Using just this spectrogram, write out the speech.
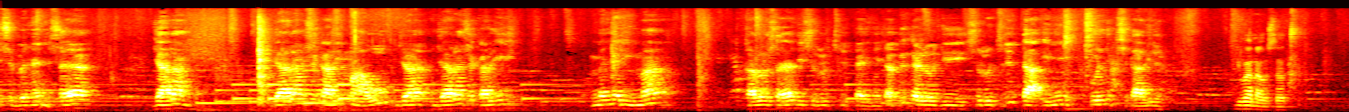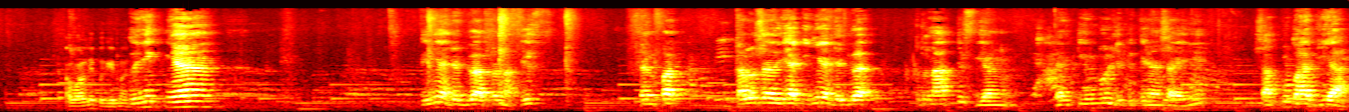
sebenarnya saya jarang jarang sekali mau ja- jarang sekali menerima kalau saya disuruh cerita ini tapi kalau disuruh cerita ini unik sekali. Gimana Ustadz? Awalnya bagaimana? uniknya ini ada dua alternatif. Tempat kalau saya lihat ini ada dua alternatif yang yang timbul di pikiran saya ini. Satu bahagia.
